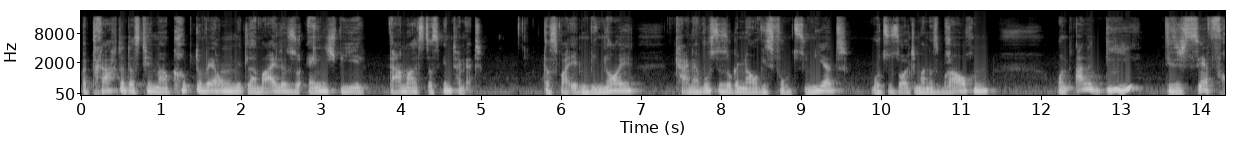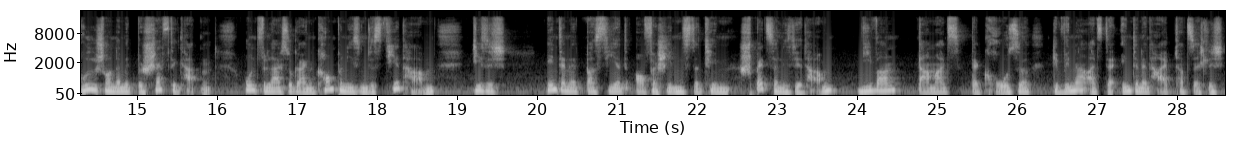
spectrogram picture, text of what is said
betrachte das Thema Kryptowährung mittlerweile so ähnlich wie damals das Internet. Das war irgendwie neu, keiner wusste so genau, wie es funktioniert, wozu sollte man es brauchen. Und alle die, die sich sehr früh schon damit beschäftigt hatten und vielleicht sogar in Companies investiert haben, die sich internetbasiert auf verschiedenste Themen spezialisiert haben, die waren damals der große Gewinner, als der Internet-Hype tatsächlich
